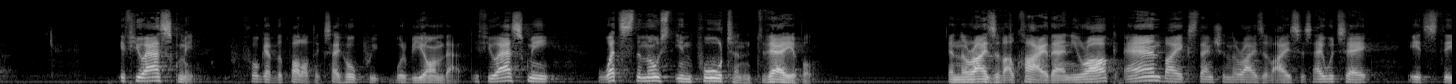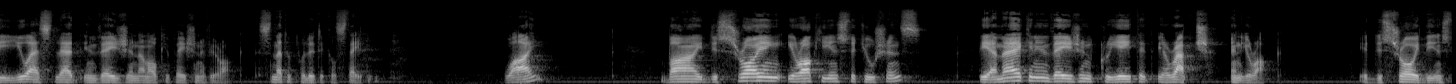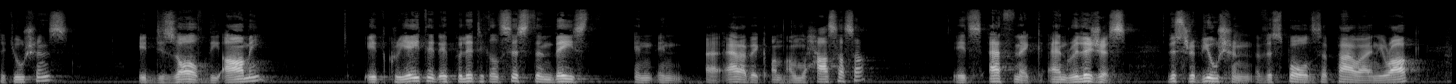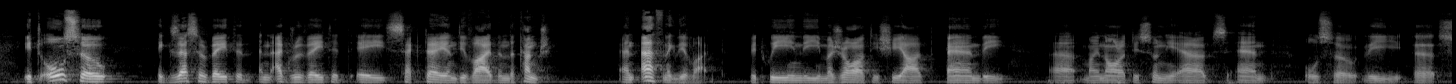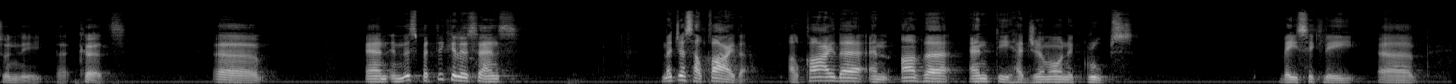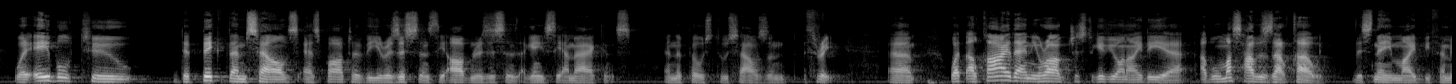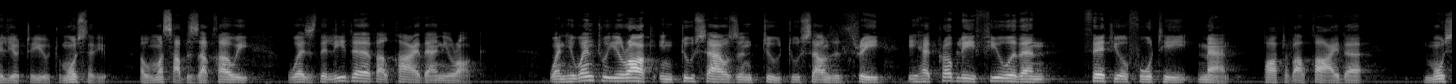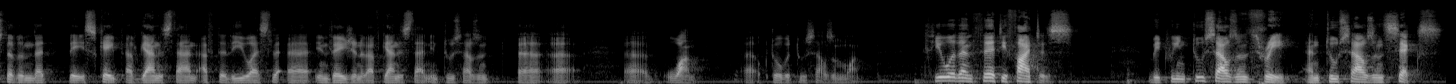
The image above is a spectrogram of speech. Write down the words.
if you ask me, forget the politics, I hope we, we're beyond that. If you ask me what's the most important variable in the rise of Al Qaeda in Iraq and, by extension, the rise of ISIS, I would say it's the US led invasion and occupation of Iraq. It's not a political statement. Why? By destroying Iraqi institutions, the American invasion created a rupture in Iraq. It destroyed the institutions, it dissolved the army, it created a political system based in, in uh, Arabic on al muhasasa, its ethnic and religious distribution of the spoils of power in Iraq. It also exacerbated and aggravated a sectarian divide in the country, an ethnic divide between the majority Shiite and the uh, minority Sunni Arabs and also the uh, Sunni uh, Kurds. Uh, and in this particular sense, not just Al Qaeda, Al Qaeda and other anti hegemonic groups basically uh, were able to depict themselves as part of the resistance, the armed resistance against the Americans in the post 2003. Uh, what Al Qaeda in Iraq, just to give you an idea, Abu Mus'ab al Zarqawi, this name might be familiar to you, to most of you. Abu Mus'ab al Zarqawi was the leader of Al Qaeda in Iraq. When he went to Iraq in 2002, 2003, he had probably fewer than 30 or 40 men, part of Al Qaeda, most of them that they escaped Afghanistan after the US uh, invasion of Afghanistan in 2001, uh, uh, uh, October 2001. Fewer than 30 fighters. Between 2003 and 2006,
